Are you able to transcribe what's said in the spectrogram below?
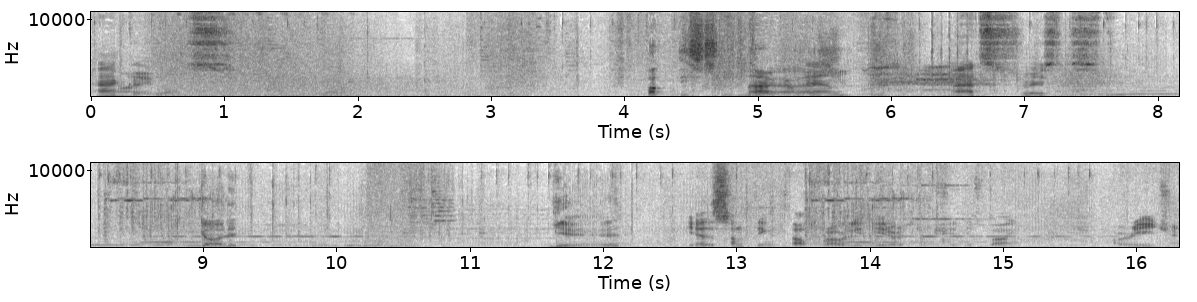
packet loss? Fuck this Naga, man. That's racist. Got it. Good. Yeah, there's something top probably leader or some shit is going. Or region.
